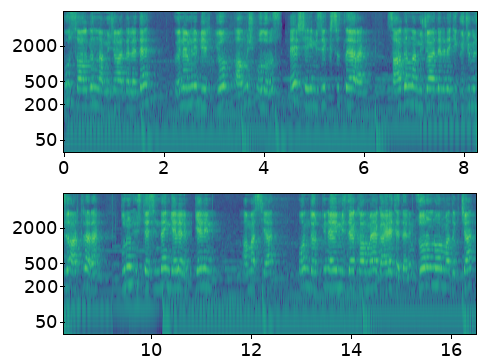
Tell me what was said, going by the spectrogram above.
bu salgınla mücadelede önemli bir yol almış oluruz. Her şeyimizi kısıtlayarak, salgınla mücadeledeki gücümüzü artırarak bunun üstesinden gelelim. Gelin Amasya 14 gün evimizde kalmaya gayret edelim. Zorunlu olmadıkça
